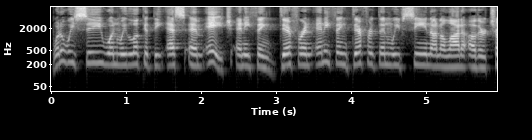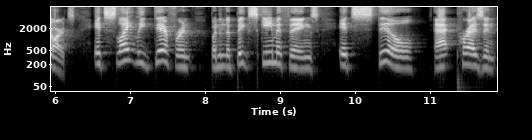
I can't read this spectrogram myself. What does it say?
What do we see when we look at the SMH? Anything different? Anything different than we've seen on a lot of other charts? It's slightly different, but in the big scheme of things, it's still at present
